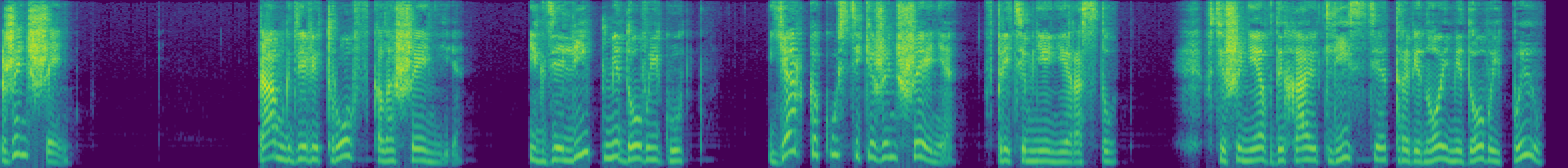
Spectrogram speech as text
Женьшень. Там, где ветров колошенье, и где лип медовый гуд, ярко кустики женьшеня в притемнении растут. В тишине вдыхают листья травяной медовый пыл,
